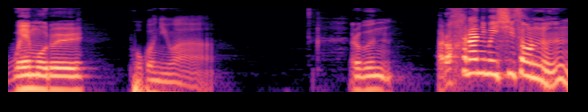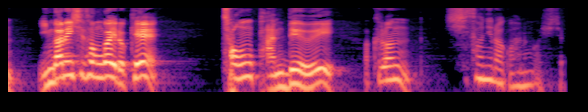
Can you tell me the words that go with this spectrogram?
외모를 보거니와. 여러분, 바로 하나님의 시선은 인간의 시선과 이렇게 정반대의 그런 시선이라고 하는 것이죠.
